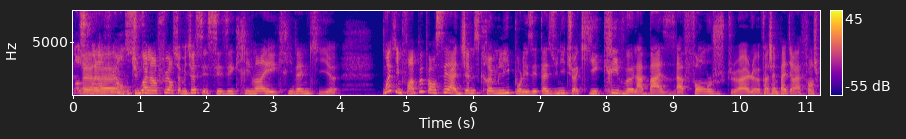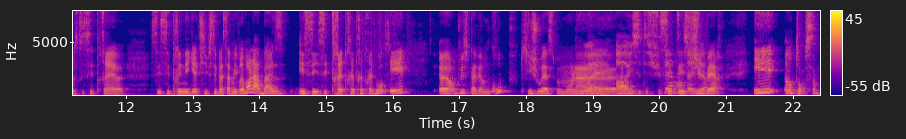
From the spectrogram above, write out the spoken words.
Non, je vois Euh, l'influence. Tu vois l'influence, mais tu vois, ces, ces écrivains et écrivaines qui. euh, Moi, qui me font un peu penser à James Crumley pour les États-Unis, tu vois, qui écrivent la base, la fange, tu vois. le- Enfin, j'aime pas dire la fange parce que c'est très. euh, C'est c'est très négatif, c'est pas ça, mais vraiment la base. Et c'est c'est très, très, très, très beau. Et euh, en plus, t'avais un groupe qui jouait à ce moment-là. Ouais. euh, Ah, il c'était super. C'était hein, super. Et intense. hein.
